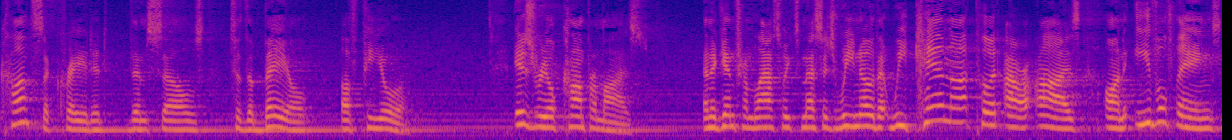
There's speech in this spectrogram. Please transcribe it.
consecrated themselves to the Baal of Peor. Israel compromised. And again, from last week's message, we know that we cannot put our eyes on evil things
